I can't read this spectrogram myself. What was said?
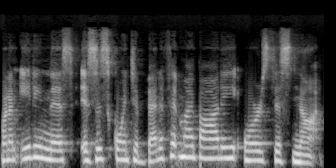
when I'm eating this, is this going to benefit my body or is this not?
